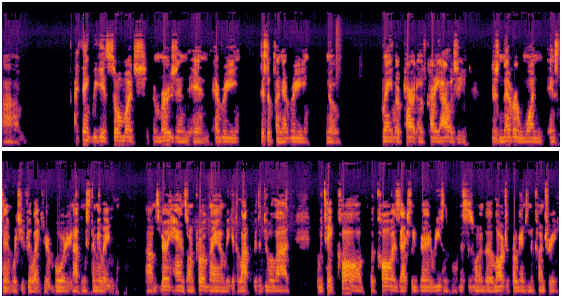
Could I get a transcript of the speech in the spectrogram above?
Um, I think we get so much immersion in every discipline, every you know granular part of cardiology. There's never one instant where you feel like you're bored or you're not being stimulated. Um, it's a very hands-on program. We get a lot. We get to do a lot. We take call, but call is actually very reasonable. This is one of the larger programs in the country.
